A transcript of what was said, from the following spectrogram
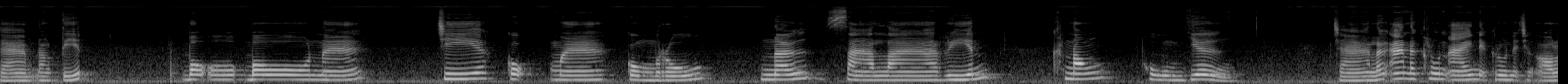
ចាម្ដងទៀតបូបូណាជាកុមារគំរូនៅសាលារៀនក្នុងភូមិយើង ចាឥឡូវអានដល់ខ្លួនឯងអ្នកគ្រូអ្នកចង្អុល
